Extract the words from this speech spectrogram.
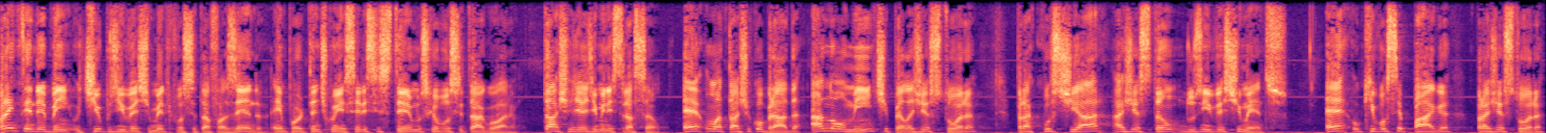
Para entender bem o tipo de investimento que você está fazendo, é importante conhecer esses termos que eu vou citar agora. Taxa de administração é uma taxa cobrada anualmente pela gestora para custear a gestão dos investimentos. É o que você paga para a gestora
